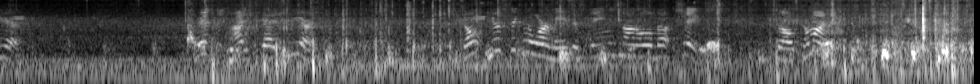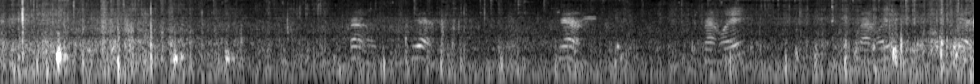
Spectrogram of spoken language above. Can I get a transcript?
here. Bentley, I said here. Don't just ignore me. This game is not all about Chase. So come on now. Bentley, here. Here. Bentley. Bentley. Here.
